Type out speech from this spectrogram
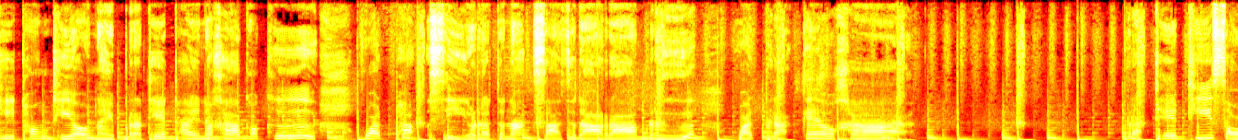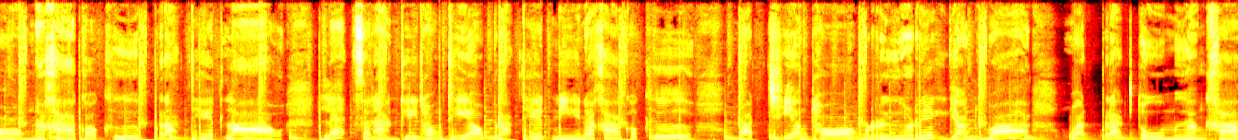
ที่ท่องเที่ยวในประเทศไทยนะคะก็คือ วัดพระศรีรัตนศาสดาราม หรือวัดพระแก้วค่ะประเทศที่สองนะคะก็คือประเทศลาว และสถานที่ท่องเที่ยวประเทศนี้นะคะก็คือ วัดเชียงทองหรือเรียกอีกอย่างว่า วัดประตูเมืองค่ะ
